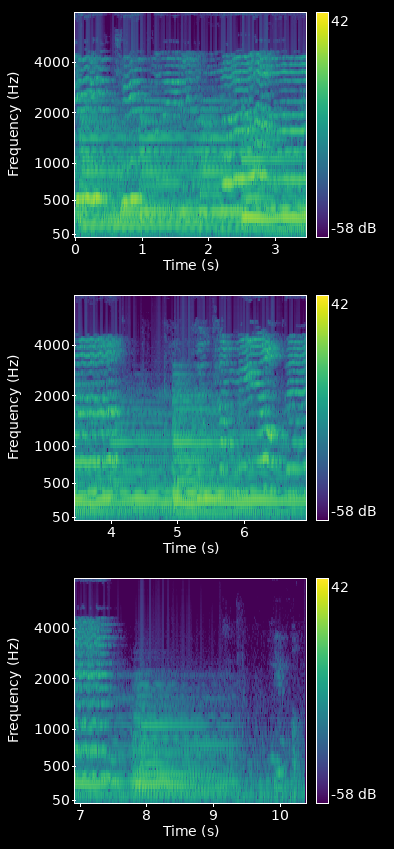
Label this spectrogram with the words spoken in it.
keep, keep.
